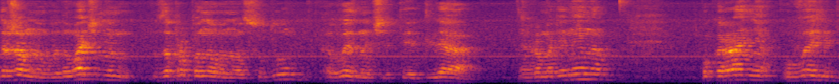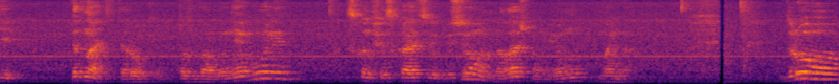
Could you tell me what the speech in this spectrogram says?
державним обвинуваченням запропоновано суду визначити для громадянина покарання у вигляді 15 років позбавлення волі з конфіскацією усього належного йому майна. 2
